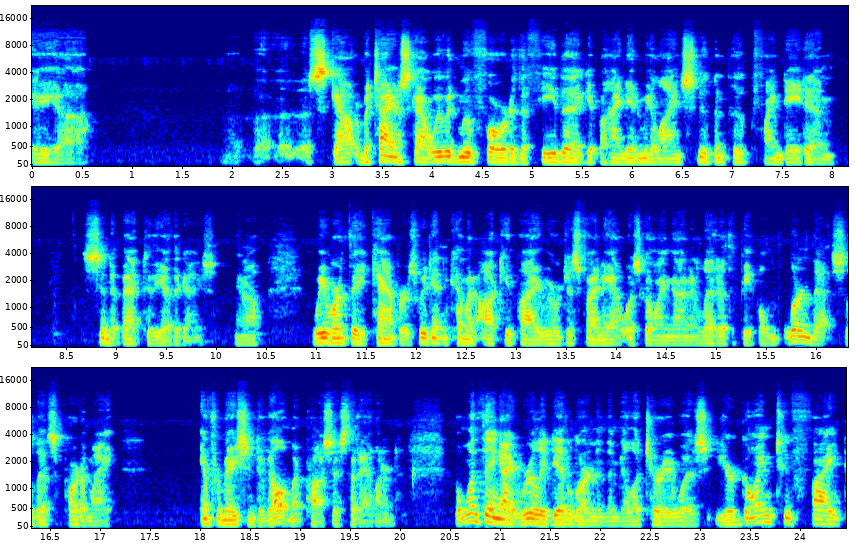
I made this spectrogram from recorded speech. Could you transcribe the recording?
a, uh, a scout, a battalion scout. We would move forward to the FEBA, get behind enemy lines, snoop and poop, find data, and send it back to the other guys. You know, we weren't the campers. We didn't come and occupy. We were just finding out what's going on and let other people learn that. So that's part of my information development process that I learned. But one thing I really did learn in the military was you're going to fight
